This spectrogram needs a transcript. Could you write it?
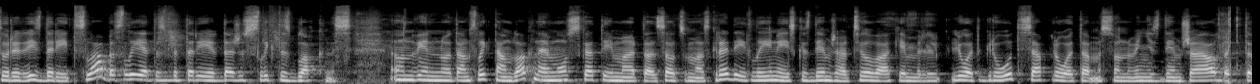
tur ir izdarītas labas lietas, bet arī ir dažas sliktas blaknes. Un viena no tām sliktām blaknēm mūsu skatījumā ir tā saucamās kredītlīnijas, kas diemžēl cilvēkiem ir ļoti grūti saprotamas, un viņas diemžēl, bet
